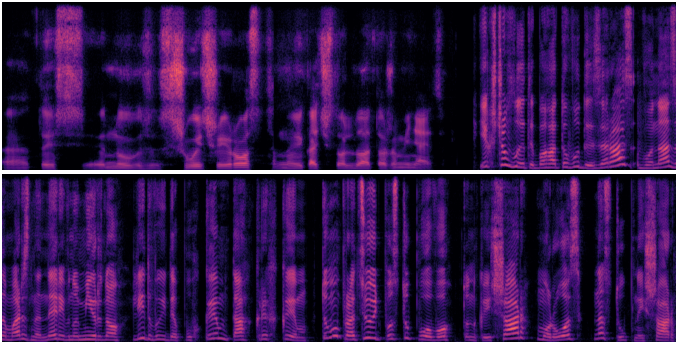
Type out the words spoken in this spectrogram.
Тобто, ну, швидший рост, ну і качество льда теж міняється. Якщо влити багато води за раз, вона замерзне нерівномірно. Лід вийде пухким та крихким. Тому працюють поступово: тонкий шар, мороз, наступний шар.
